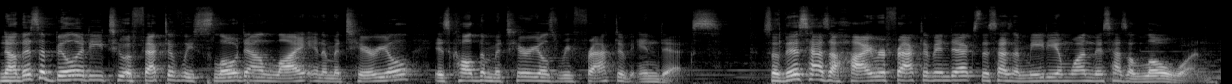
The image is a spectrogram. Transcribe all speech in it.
Now this ability to effectively slow down light in a material is called the material's refractive index. So this has a high refractive index, this has a medium one, this has a low one.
